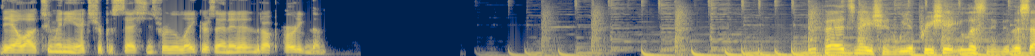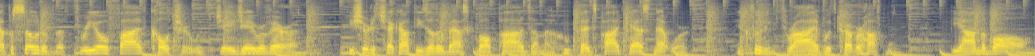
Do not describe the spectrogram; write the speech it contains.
They allowed too many extra possessions for the Lakers, and it ended up hurting them. Hoopheads Nation, we appreciate you listening to this episode of the 305 Culture with JJ Rivera. Be sure to check out these other basketball pods on the Hoopheads Podcast Network, including Thrive with Trevor Huffman, Beyond the Ball,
